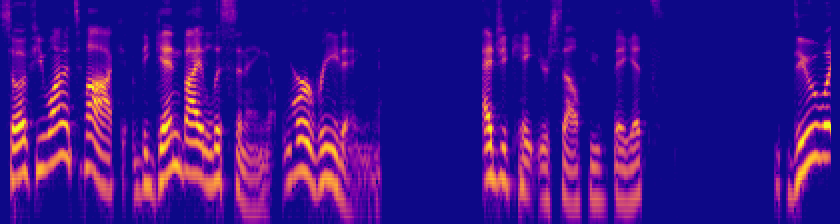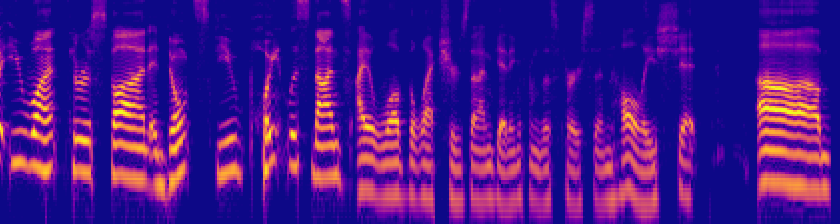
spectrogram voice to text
So if you want to talk, begin by listening or reading. Educate yourself, you bigots. Do what you want to respond and don't spew pointless nonsense. I love the lectures that I'm getting from this person. Holy shit. Um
